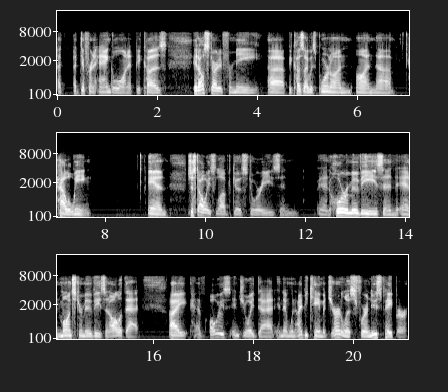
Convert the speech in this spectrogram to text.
a, a different angle on it because it all started for me uh, because I was born on on uh, Halloween and just always loved ghost stories and and horror movies and and monster movies and all of that. I have always enjoyed that. And then when I became a journalist for a newspaper,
